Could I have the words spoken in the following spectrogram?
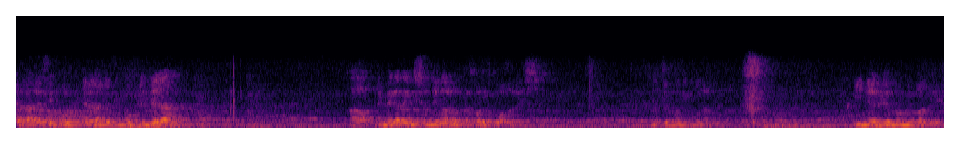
en la, décimo, decimoprimera, a primera división llegan los mejores jugadores. No tengo ninguna duda. Y nervios no me valdría.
